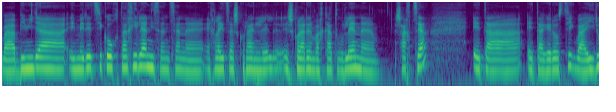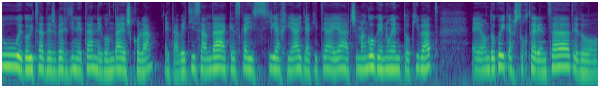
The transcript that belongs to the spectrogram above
ba, 2000 emeretziko urtahilean izan zen e, erlaitza eskolaren, eskolaren barkatu lehen e, sartzea. Eta, eta geroztik, ba, hiru egoitza desberdinetan egonda eskola. Eta beti izan da, kezka izigarria, jakitea, ea, atsemango genuen toki bat, e, ondoko ikasturtearen zat, edo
